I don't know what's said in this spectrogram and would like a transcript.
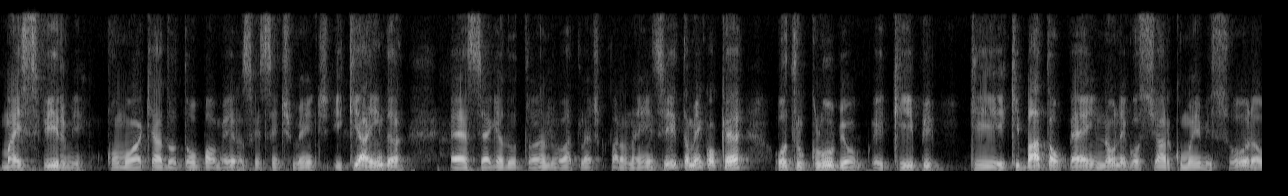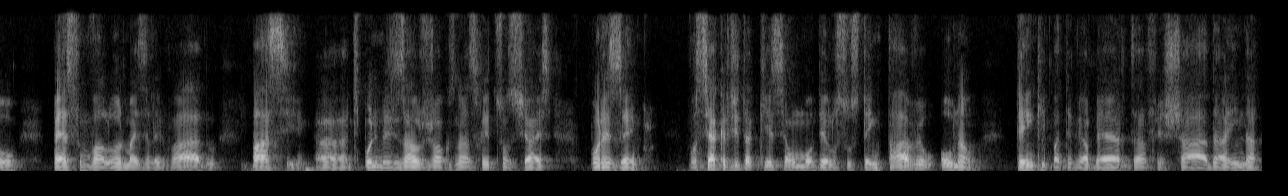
mais firme, como a que adotou o Palmeiras recentemente, e que ainda é, segue adotando o Atlético Paranaense, e também qualquer outro clube ou equipe que, que bata o pé em não negociar com uma emissora ou peça um valor mais elevado, passe a disponibilizar os jogos nas redes sociais, por exemplo. Você acredita que esse é um modelo sustentável ou não? Tem que ir para a TV aberta, fechada, ainda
